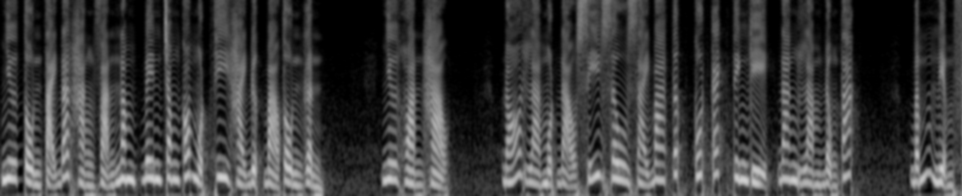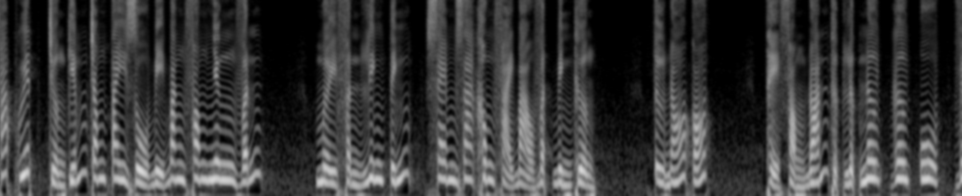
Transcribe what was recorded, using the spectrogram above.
Như tồn tại đã hàng vạn năm, bên trong có một thi hài được bảo tồn gần. Như hoàn hảo. Đó là một đạo sĩ dâu dài ba tấc cốt cách tinh kỳ, đang làm động tác. Bấm niệm pháp quyết, trường kiếm trong tay dù bị băng phong nhưng vẫn mười phần linh tính, xem ra không phải bảo vật bình thường. Từ đó có thể phỏng đoán thực lực nơi gơ, u, v,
